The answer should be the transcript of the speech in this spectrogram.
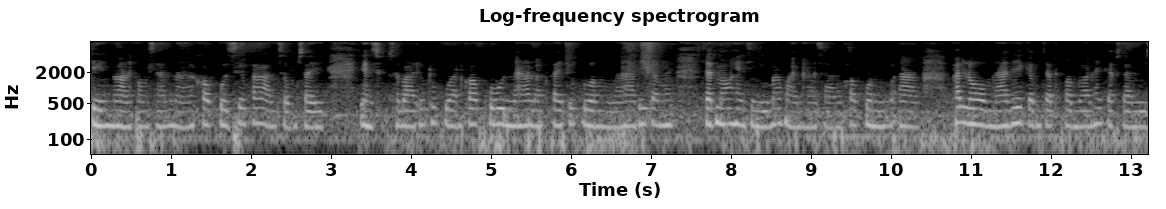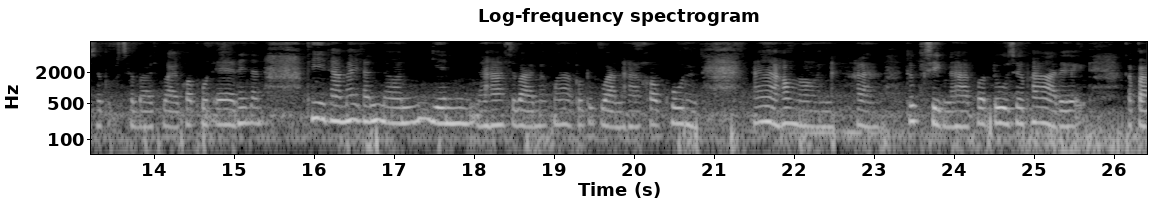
เตียงนอนของฉันนะ ขอบคุณเสื้อผ้าอันสมใส่อย่างสุขสบายทุกๆ วันขอบคุณนะคะหลอดไฟทุกดวงนะคะที่ทำให้ฉันมองเห็นสิ่งดีมากมายมหาศาลขอบคุณอ่าพัดลมนะที่กำจัดความร้อนให้กับฉันอยู่สบายสบายขอบคุณแอร์ที่นั้นที่ทำให้ฉันนอนเย็น นะคะ สบายมากๆทุกๆวันนะคะ ขอบคุณอ่าห้องนอนค่ะทุกสิ่งนะคะก็ตู้เสื้อผ้าเลยกระเป๋า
